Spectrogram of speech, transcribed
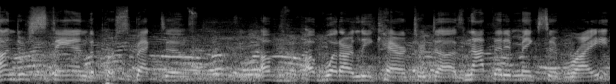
understand the perspective of, of what our lead character does. Not that it makes it right,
